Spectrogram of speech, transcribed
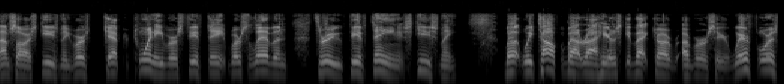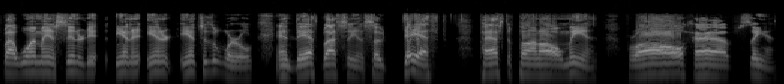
I'm sorry, excuse me, verse chapter 20, verse 15, verse 11 through 15, excuse me. But we talk about right here, let's get back to our, our verse here. Wherefore is by one man sinned in, in, entered into the world, and death by sin. So death passed upon all men, for all have sinned.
